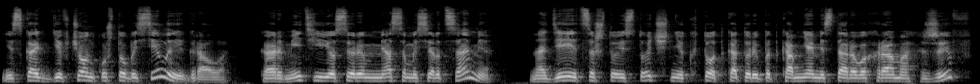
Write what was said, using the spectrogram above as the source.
Искать девчонку, чтобы сила играла? Кормить ее сырым мясом и сердцами? Надеяться, что источник тот, который под камнями старого храма, жив?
